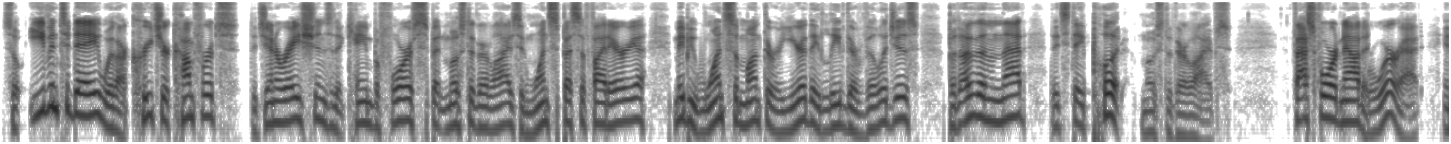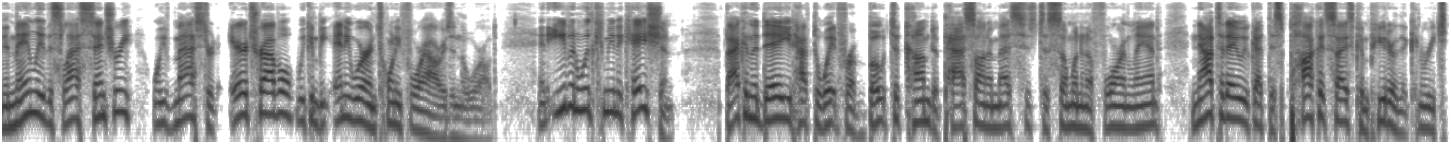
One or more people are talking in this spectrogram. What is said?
So, even today, with our creature comforts, the generations that came before us spent most of their lives in one specified area. Maybe once a month or a year they leave their villages, but other than that, they'd stay put most of their lives. Fast forward now to where we're at, and in mainly this last century, we've mastered air travel. We can be anywhere in 24 hours in the world. And even with communication, back in the day, you'd have to wait for a boat to come to pass on a message to someone in a foreign land. Now, today, we've got this pocket sized computer that can reach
